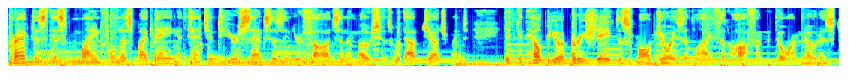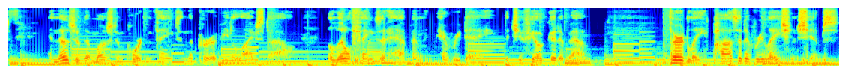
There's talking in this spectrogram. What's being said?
Practice this mindfulness by paying attention to your senses and your thoughts and emotions without judgment. It can help you appreciate the small joys in life that often go unnoticed. And those are the most important things in the Pura Vida lifestyle the little things that happen every day that you feel good about. Thirdly, positive relationships.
